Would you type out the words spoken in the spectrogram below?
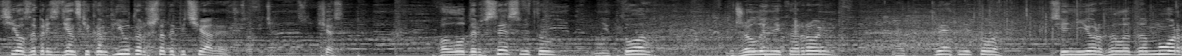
сел за президентский компьютер, что-то печатает. Сейчас. Володарь Всесвіту, не то. Бджолиный король, опять не то. Сеньор Голодомор.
